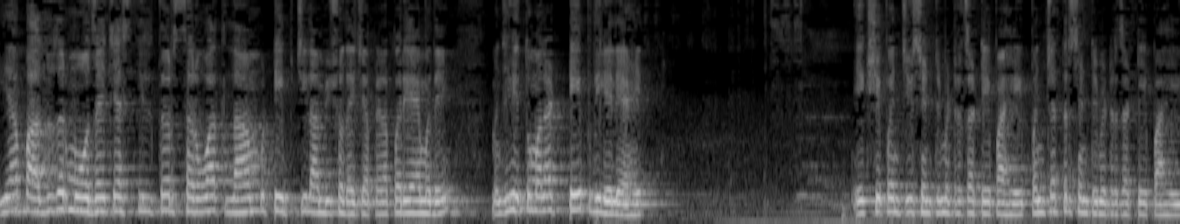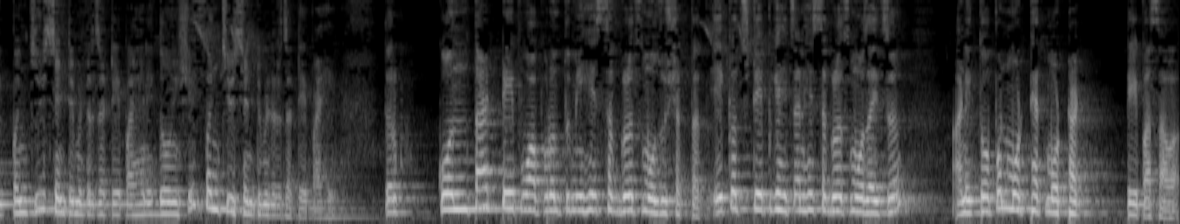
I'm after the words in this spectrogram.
या बाजू जर मोजायचे असतील तर सर्वात लांब टेपची लांबी शोधायची आपल्याला पर्यायामध्ये. म्हणजे हे तुम्हाला टेप दिलेले आहेत. एकशे पंचवीस सेंटीमीटरचा टेप आहे पंच्याहत्तर सेंटीमीटरचा टेप आहे पंचवीस सेंटीमीटरचा टेप आहे आणि दोनशे पंचवीस सेंटीमीटरचा टेप आहे. तर कोणता टेप वापरून तुम्ही हे सगळंच मोजू शकतात? एकच टेप घ्यायचा आणि हे सगळंच मोजायचं आणि तो पण मोठ्यात मोठा टेप असावा.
